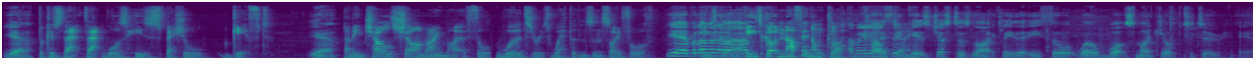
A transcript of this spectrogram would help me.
yeah, because that that was his special gift. Yeah, I mean, Charles Shaar Murray might have thought words are his weapons and so forth. yeah. But I He's mean, got, I, he's got nothing on Clive. I mean, I think James. it's just as likely that he thought, well, what's my job to do here?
